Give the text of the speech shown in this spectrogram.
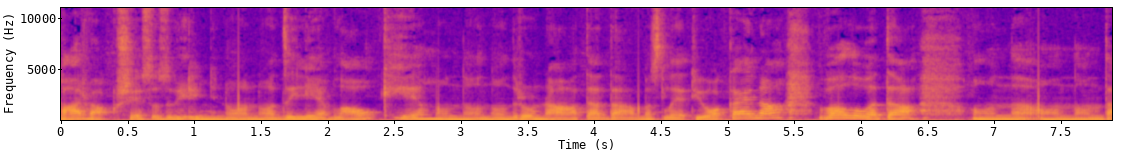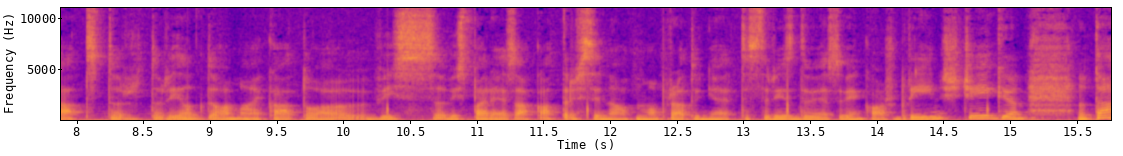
pārvākušies uz viļņu no, no dziļiem laukiem un, un, un runā tādā mazliet jokainā valodā. Un, un, un Dats tur, tur ilgi domāja, kā to vis, vispareizāk atrisināt. Un, manuprāt, viņai tas ir izdevies vienkārši brīnišķīgi. Un, nu, tā,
